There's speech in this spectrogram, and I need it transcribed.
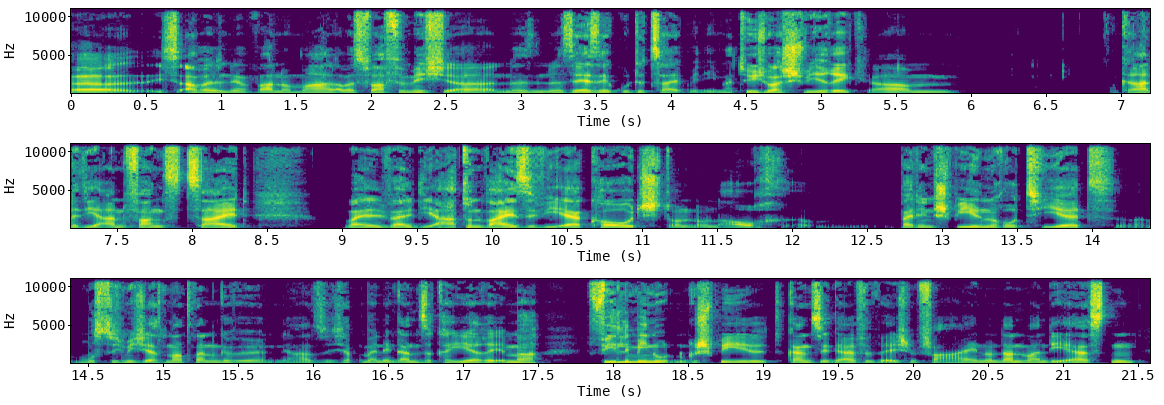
äh, ich, aber ne, war normal. Aber es war für mich äh, eine, eine sehr, sehr gute Zeit mit ihm. Natürlich war es schwierig, ähm, gerade die Anfangszeit, weil, weil die Art und Weise, wie er coacht und, und auch äh, bei den Spielen rotiert, musste ich mich erstmal dran gewöhnen. Ja, also ich habe meine ganze Karriere immer viele Minuten gespielt, ganz egal für welchen Verein. Und dann waren die ersten,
